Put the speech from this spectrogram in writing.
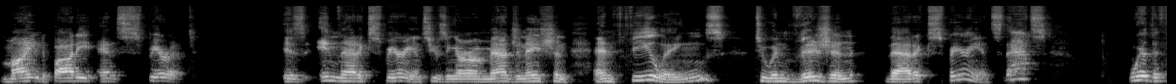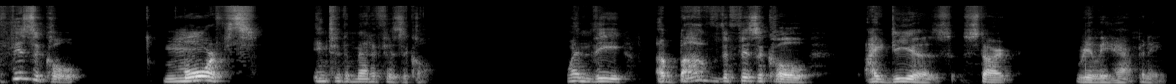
mind, body, and spirit is in that experience, using our imagination and feelings to envision that experience. That's where the physical morphs into the metaphysical. When the above the physical ideas start really happening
